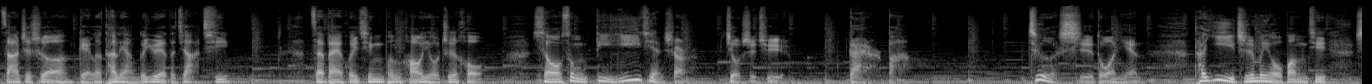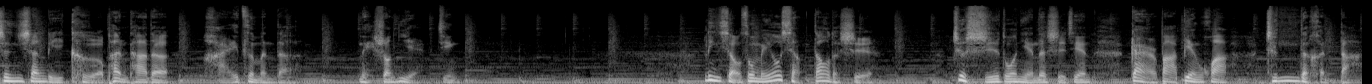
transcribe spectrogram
杂志社给了他两个月的假期，在拜会亲朋好友之后，小宋第一件事儿就是去。盖尔坝。这十多年，他一直没有忘记深山里渴盼他的孩子们的那双眼睛。令小宋没有想到的是，这十多年的时间，盖尔坝变化真的很大。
